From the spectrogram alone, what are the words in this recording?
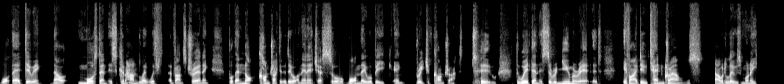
what they're doing. Now, most dentists can handle it with advanced training, but they're not contracted to do it on the NHS. So one, they will be in breach of contract. Two, the way dentists are remunerated if I do 10 crowns, I would lose money.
